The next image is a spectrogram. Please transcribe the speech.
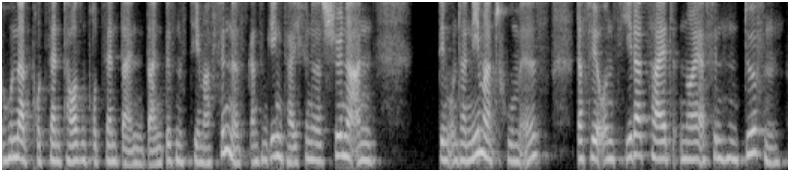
100 Prozent, 1000 Prozent dein, dein Business-Thema findest. Ganz im Gegenteil. Ich finde das Schöne an dem Unternehmertum ist, dass wir uns jederzeit neu erfinden dürfen,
